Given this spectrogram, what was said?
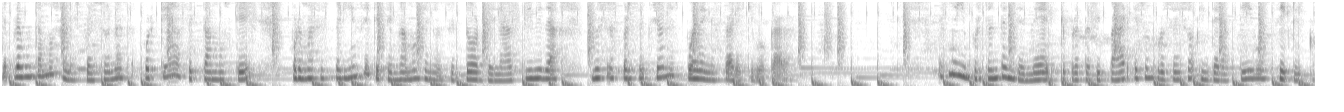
le preguntamos a las personas por qué aceptamos que, por más experiencia que tengamos en el sector de la actividad, nuestras percepciones pueden estar equivocadas. Es muy importante entender que prototipar es un proceso interactivo cíclico.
